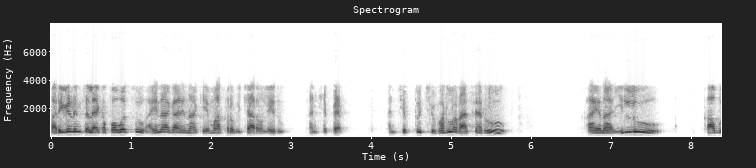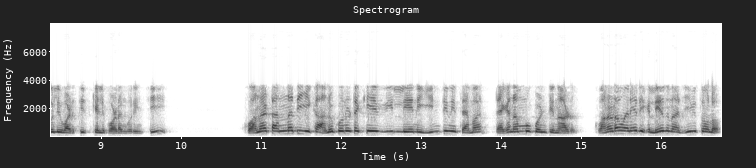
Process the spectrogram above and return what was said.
పరిగణించలేకపోవచ్చు. అయినా కానీ నాకేమాత్రం విచారం లేదు అని చెప్పారు. అని చెప్తూ చివరిలో రాశారు. ఆయన ఇల్లు కాబూలి వాడు తీసుకెళ్ళిపోవడం గురించి. కొనటన్నది ఇక అనుకొనుటకే వీల్లేని ఇంటిని తెమ తెగనమ్ముకొంటినాడు కొనడం అనేది ఇక లేదు నా జీవితంలో.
